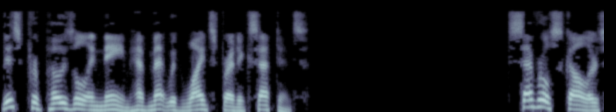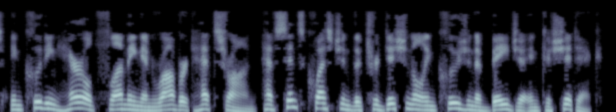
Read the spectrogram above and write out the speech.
This proposal and name have met with widespread acceptance. Several scholars, including Harold Fleming and Robert Hetzron, have since questioned the traditional inclusion of Beja in Cushitic.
